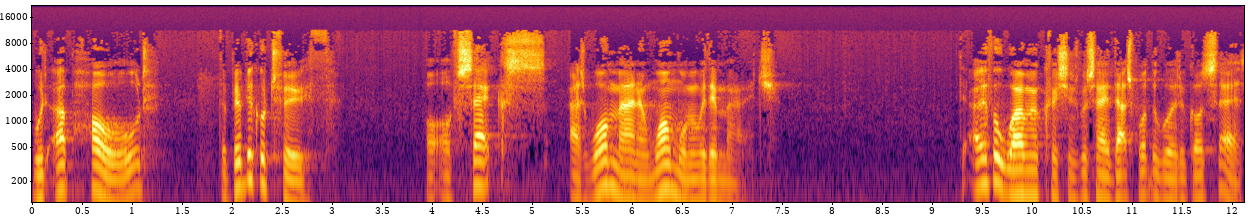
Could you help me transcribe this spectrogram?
would uphold the biblical truth of sex as one man and one woman within marriage. The overwhelming of Christians would say that's what the Word of God says.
